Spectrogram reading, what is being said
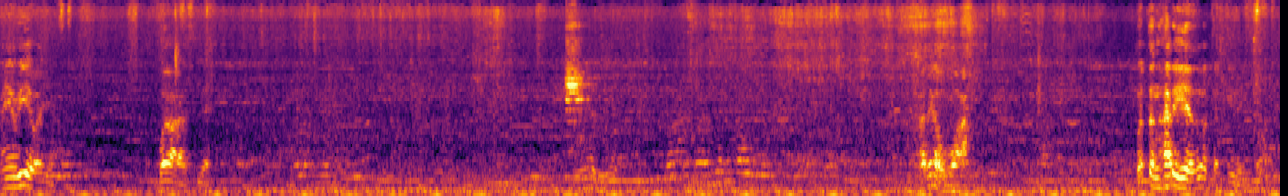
અહીંયા વી અહીંયા. બસ લે. અરે વાહ પતંગ હારી હે તો તકી રહી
